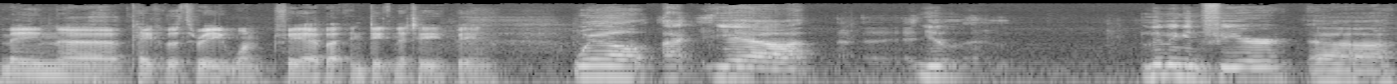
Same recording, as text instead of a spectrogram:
main uh, take of the three? Want fear, but indignity being Well, I, yeah, you living in fear, uh,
